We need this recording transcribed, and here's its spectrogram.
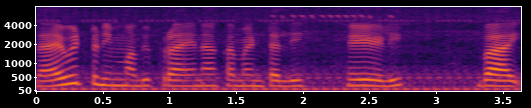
ದಯವಿಟ್ಟು ನಿಮ್ಮ ಅಭಿಪ್ರಾಯನ ಕಮೆಂಟಲ್ಲಿ ಹೇಳಿ. ಬಾಯ್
